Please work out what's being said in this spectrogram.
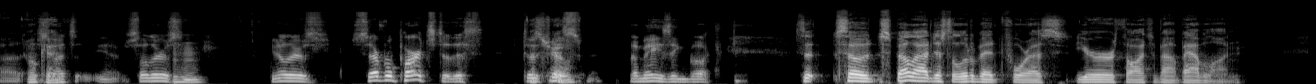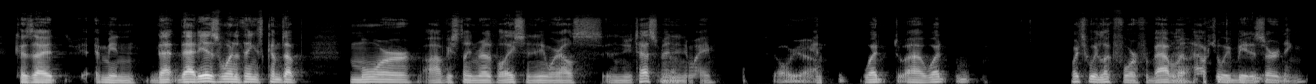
uh, Okay. so that's you know so there's Mhm. you know there's several parts to this to That's true. this amazing book So, so spell out just a little bit for us your thoughts about Babylon, because I, I mean that that is one of the things that comes up more obviously in Revelation than anywhere else in the New Testament. Yeah. Anyway, oh yeah And- what uh, what what should we look for for Babylon? Yeah. How should we be discerning?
